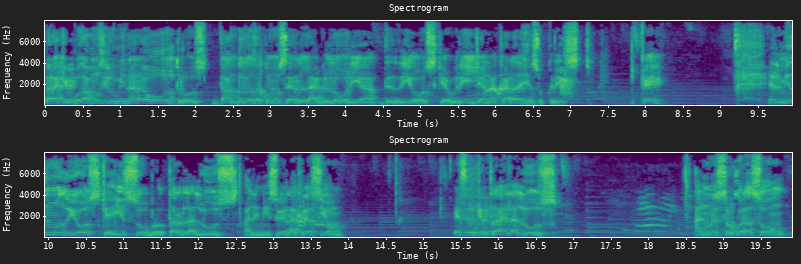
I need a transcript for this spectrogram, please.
para que podamos iluminar a otros dándoles a conocer la gloria de Dios que brilla en la cara de Jesucristo. ¿Ok? El mismo Dios que hizo brotar la luz al inicio de la creación es el que trae la luz a nuestro corazón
